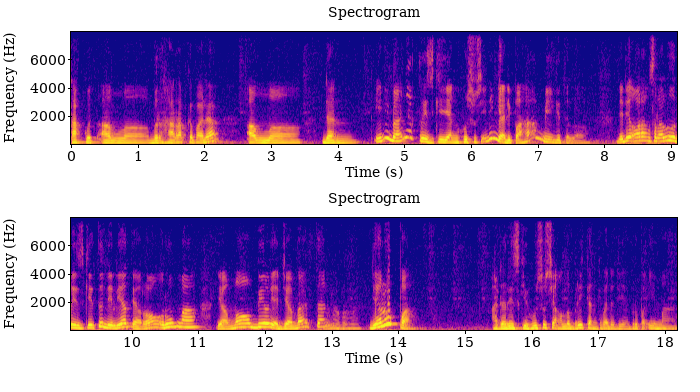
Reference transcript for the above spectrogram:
takut Allah berharap kepada Allah dan ini banyak rizki yang khusus ini nggak dipahami gitu loh jadi orang selalu rizki itu dilihat ya rumah ya mobil ya jabatan Benar, benar. dia lupa ada rizki khusus yang Allah berikan kepada dia berupa iman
